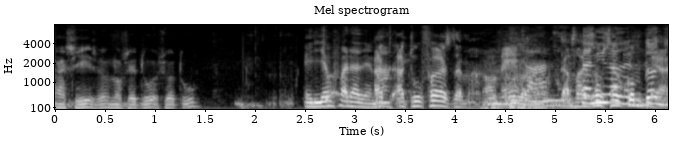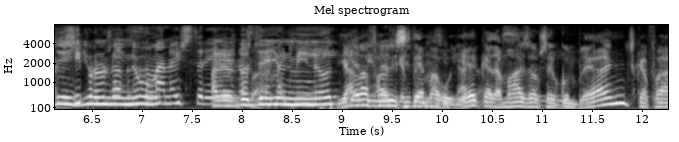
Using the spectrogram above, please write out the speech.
Ah, sí, això, no sé tu, això tu. Ell ja ho farà demà. A, a tu ho faràs demà. Home, demà, tant. demà és el a seu les 12 compleany. i Sí, però un nosaltres minut, demà no hi a les no 12 i un aquí. minut Ja la tindràs que felicitem avui, eh? que demà és el seu compleanys, que fa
